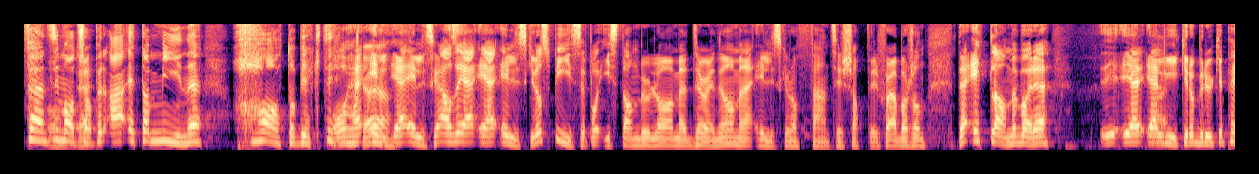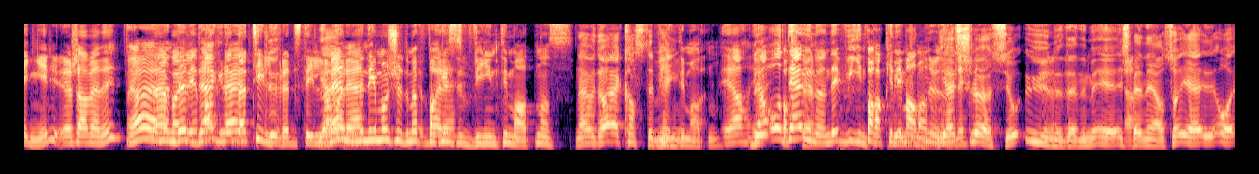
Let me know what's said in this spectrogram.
Fancy Fancy matsjapper er et av mine hatobjekter. Oh, jeg, Ja, ja. el jeg, elsker, altså jeg, jeg elsker å spise på Istanbul og Mediterranean, men jeg elsker noen fancy sjapper. For jeg er bare sånn Det er et eller annet med bare jeg, jeg liker å bruke penger, skjønner du hva jeg mener? Ja, ja, men bare- det- det er greit. Det er tilfredsstillende. Men, men de må slutte med faktisk fuckings vin til maten, ass. Nei, vet du hva, jeg kaster Vin penger til maten. ja, ja, og fuck det er unødvendig. Vinpakke til maten. unødvendig. Jeg sløser jo unødvendig med spenn, jeg også. Jeg, og,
